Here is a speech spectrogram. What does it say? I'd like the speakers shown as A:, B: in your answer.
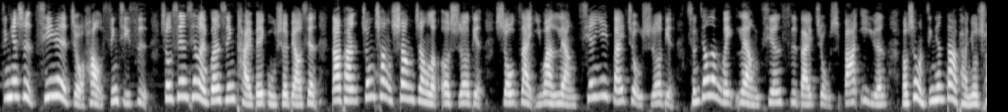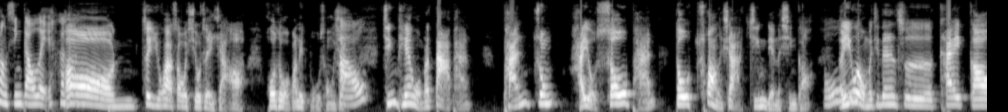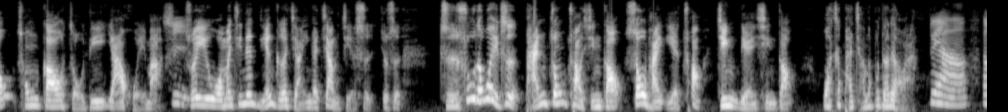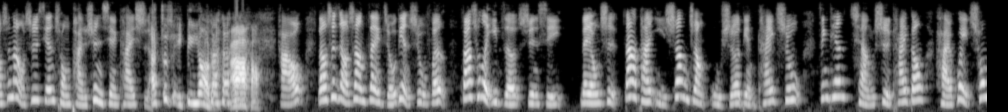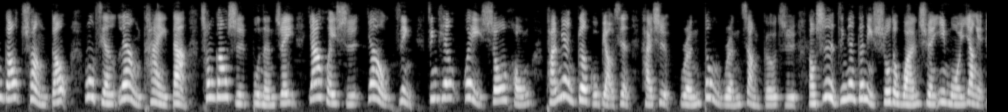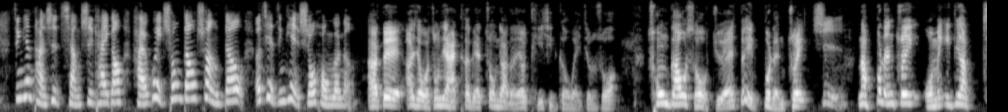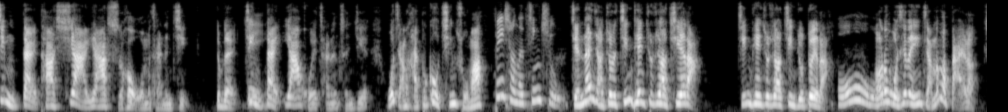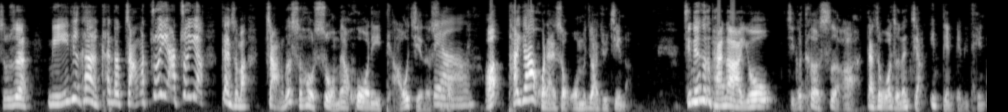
A: 今天是七月九号，星期四。首先，先来关心台北股市表现。大盘中场上涨了二十二点，收在一万两千一百九十二点，成交量为两千四百九十八亿元。老师，我们今天大盘又创新高嘞。
B: 哦，这句话稍微修正一下啊，或者我帮你补充一下。
A: 好，
B: 今天我们的大盘盘中还有收盘。都创下今年的新高，哦，因为我们今天是开高冲高走低压回嘛，
A: 是，
B: 所以我们今天严格讲应该这样的解释，就是指数的位置盘中创新高，收盘也创今年新高，哇，这盘强的不得了啊！
A: 对啊，老师，那我是先从盘讯先开始啊，
B: 啊，这是一定要的。啊，好，
A: 好，老师早上在九点十五分发出了一则讯息。内容是大盘已上涨五十二点开出，今天强势开高，还会冲高创高。目前量太大，冲高时不能追，压回时要进。今天会收红，盘面个股表现还是轮动轮涨格局。老师，今天跟你说的完全一模一样诶，今天盘是强势开高，还会冲高创高，而且今天也收红了呢。
B: 啊，对，而且我中间还特别重要的要提醒各位，就是说，冲高时候绝对不能追，
A: 是，
B: 那不能追，我们一定要静待它下压时候，我们才能进，对不对？静待压回才能承接。我讲的还不够清楚吗？
A: 非常的清楚。
B: 简单讲就是今天就是要接啦，今天就是要进就对了。
A: 哦，
B: 好，那我现在已经讲那么白了，是不是？你一定看看到涨啊，追呀、啊、追呀、啊，干什么？涨的时候是我们要获利调节的时候，
A: 啊，
B: 而它压回来的时候，我们就要去进了。今天这个盘呢，有几个特色啊，但是我只能讲一点给你听。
